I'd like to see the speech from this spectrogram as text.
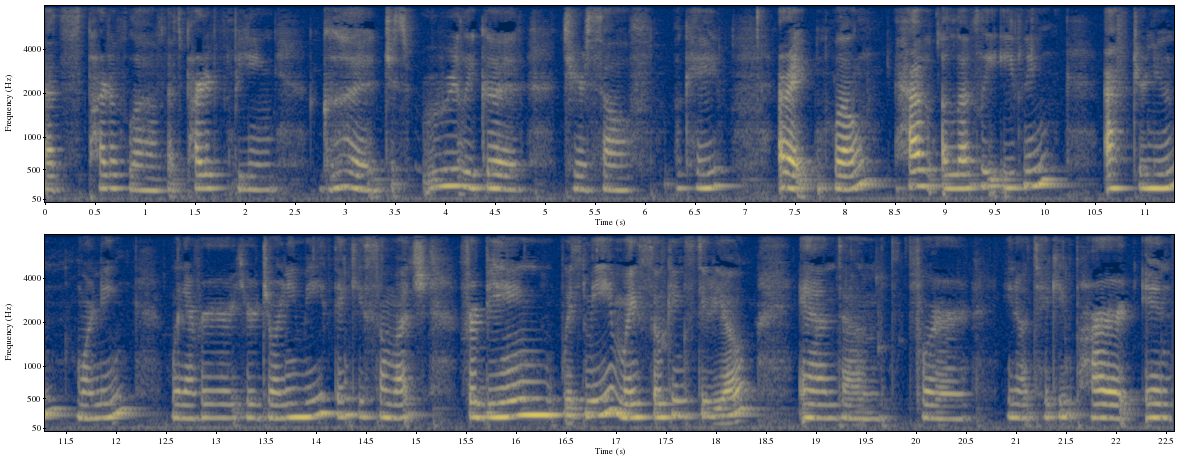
That's part of love. That's part of being good, just really good to yourself. Okay? All right. Well, have a lovely evening, afternoon, morning, whenever you're joining me. Thank you so much for being with me in my soaking studio and um, for, you know, taking part in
